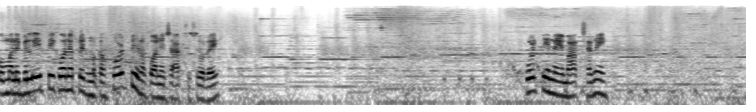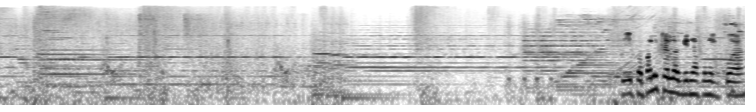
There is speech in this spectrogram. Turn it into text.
Kung ma-level 80 ko na pre, maka 40 na ko ni sa accessory. 40 na yung max ano eh. Di ipabalik sa lagi na kunig kuan.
